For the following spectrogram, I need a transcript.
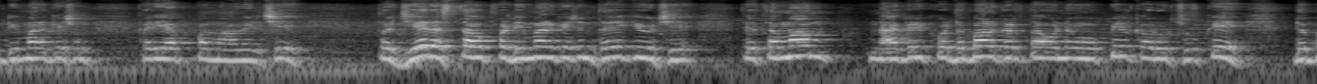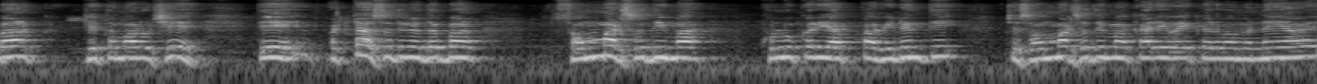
ડિમાર્કેશન કરી આપવામાં આવેલ છે. તો જે રસ્તા ઉપર ડિમાર્કેશન થઈ ગયું છે, તે તમામ નાગરિકો દબાણકર્તાઓને હું અપીલ કરું છું કે દબાણ જે તમારું છે, તે પટ્ટા સુધીનું દબાણ સોમવાર સુધીમાં ખુલ્લું કરી આપવા વિનંતી. જો સોમવાર સુધીમાં કાર્યવાહી કરવામાં નહીં આવે,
